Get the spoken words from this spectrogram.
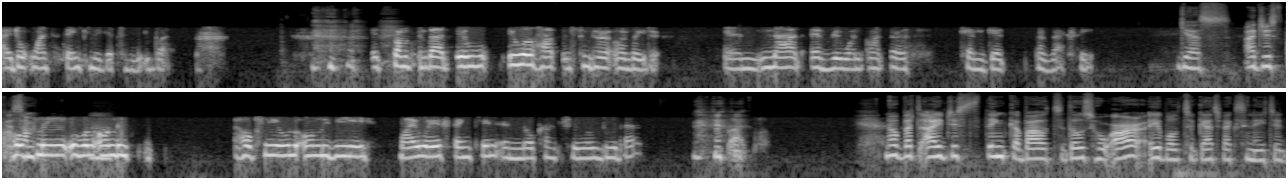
I don't want to think negatively, but it's something that it it will happen sooner or later, and not everyone on earth can get the vaccine. Yes, I just some hopefully it will Mm. only hopefully it will only be my way of thinking and no country will do that but No, but I just think about those who are able to get vaccinated.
